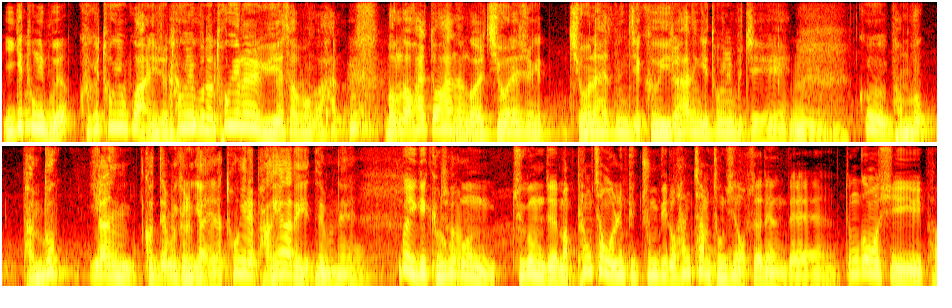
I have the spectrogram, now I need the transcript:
이게 통일부예요? 그게 통일부가 아니죠. 통일부는 통일을 위해서 뭔가 한, 뭔가 활동하는 걸 지원해 주는 게 지원을 하든지 그 일을 하는 게 통일부지. 음. 그 반북 반북 이란 것 때문에 그런 게 아니라 통일에 방해가 되기 때문에 그러니까 이게 결국은 지금 이제 막 평창 올림픽 준비로 한참 정신 없어야 되는데 뜬금없이 바-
